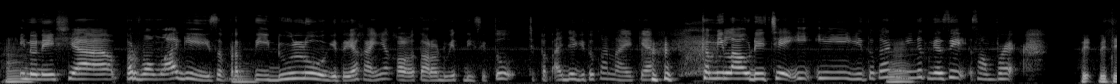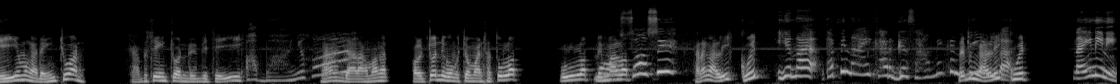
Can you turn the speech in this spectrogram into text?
Hmm. Indonesia perform lagi seperti dulu gitu ya kayaknya kalau taruh duit di situ cepet aja gitu kan naiknya ke Milau DCII gitu kan Hmm. inget gak sih sampai D- DCI emang gak ada yang cuan. Siapa sih yang cuan dari DCI? ah banyak kan Nah, jarang banget. Kalau cuan juga cuma satu lot, 10 lot, 5 lot. Masa sih Karena nggak liquid, iya na- tapi naik harga sahamnya kan tapi nggak gila. liquid. Nah ini nih,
